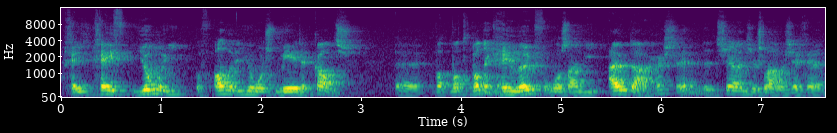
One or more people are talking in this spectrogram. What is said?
Geef, geef jonge of andere jongens meer de kans. Eh, wat, wat, wat ik heel leuk vond was aan die uitdagers, hè, de challengers laten we zeggen,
